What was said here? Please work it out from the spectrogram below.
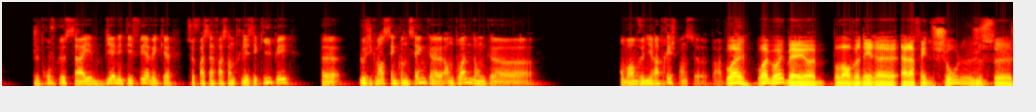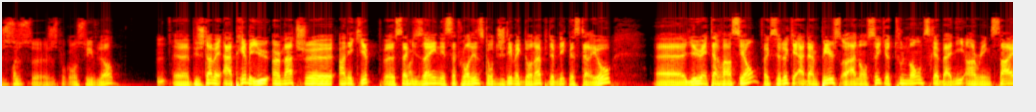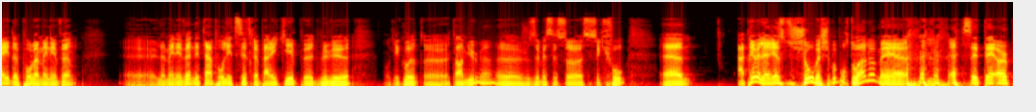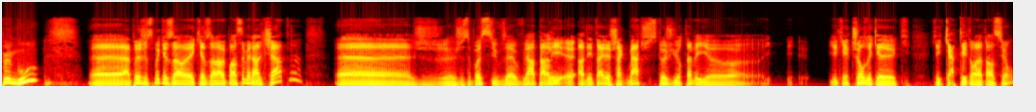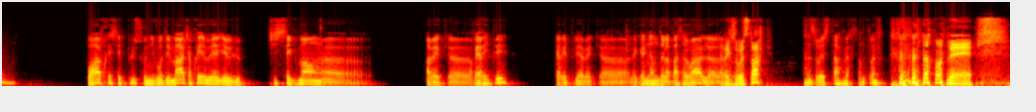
je trouve que ça a bien été fait avec euh, ce face-à-face entre les équipes et euh, logiquement 55 euh, Antoine, donc on va en venir après, je pense. par rapport ouais, ouais, ouais, ben on va en revenir à la fin du show, là, mm. juste, juste, juste, pour qu'on suive l'ordre. Mm. puis justement, ben, après, ben, il y a eu un match en équipe, Sami Zayn et Seth Rollins contre JD McDonough puis Dominique Mysterio. Euh, il y a eu intervention. Fait que c'est là que Adam Pierce a annoncé que tout le monde serait banni en ringside pour le main event. Euh, le main event étant pour les titres par équipe euh, WWE. Donc écoute, tant mieux. Hein? je veux dire, ben, c'est ça, c'est ça qu'il faut. après, ben, le reste du show, ben, je sais pas pour toi là, mais c'était un peu mou. après, je sais pas qu'est-ce que vous en avez pensé, mais dans le chat là. Euh, je, je sais pas si vous voulez en parler euh, en détail de chaque match. Si toi, Julien il y a, il y a quelque chose qui, a, qui a capté ton attention. Bon, après, c'est plus au niveau des matchs. Après, il y a eu le petit segment euh, avec euh, Ray Ripley. Ray Ripley avec euh, la gagnante de la Battle Royale. avec Zoe Stark Zoé Star, merci Antoine. non, mais...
